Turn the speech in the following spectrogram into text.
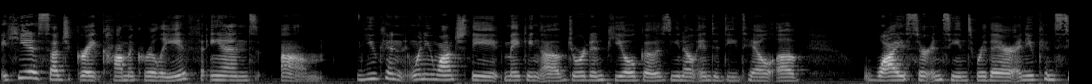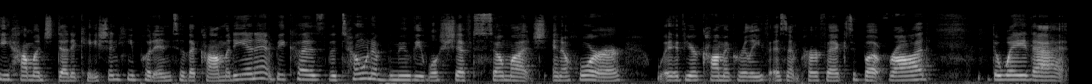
he is such great comic relief, and um, you can when you watch the making of Jordan Peele goes you know into detail of why certain scenes were there and you can see how much dedication he put into the comedy in it because the tone of the movie will shift so much in a horror if your comic relief isn't perfect. But rod the way that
